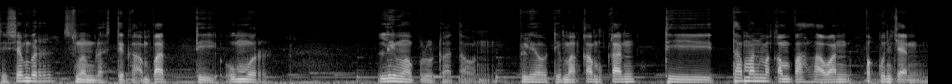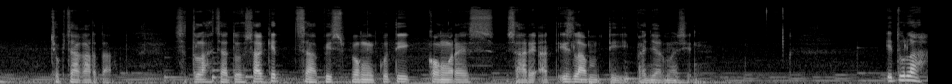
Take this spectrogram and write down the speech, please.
Desember 1934 di umur 52 tahun. Beliau dimakamkan di Taman Makam Pahlawan Pekuncen, Yogyakarta. Setelah jatuh sakit sehabis mengikuti Kongres Syariat Islam di Banjarmasin. Itulah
